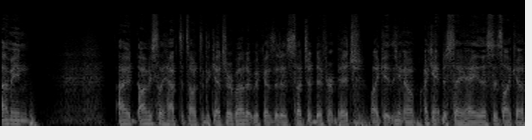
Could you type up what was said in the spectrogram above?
I mean, I obviously have to talk to the catcher about it because it is such a different pitch. Like it, you know, I can't just say, "Hey, this is like a,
